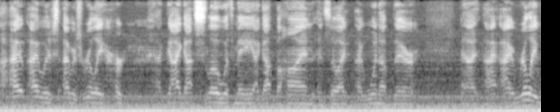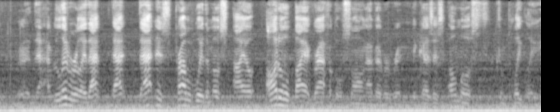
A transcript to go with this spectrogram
I, I was I was really hurting. A guy got slow with me. I got behind, and so I, I went up there and I, I, I really, that, literally, that that that is probably the most autobiographical song I've ever written because it's almost completely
